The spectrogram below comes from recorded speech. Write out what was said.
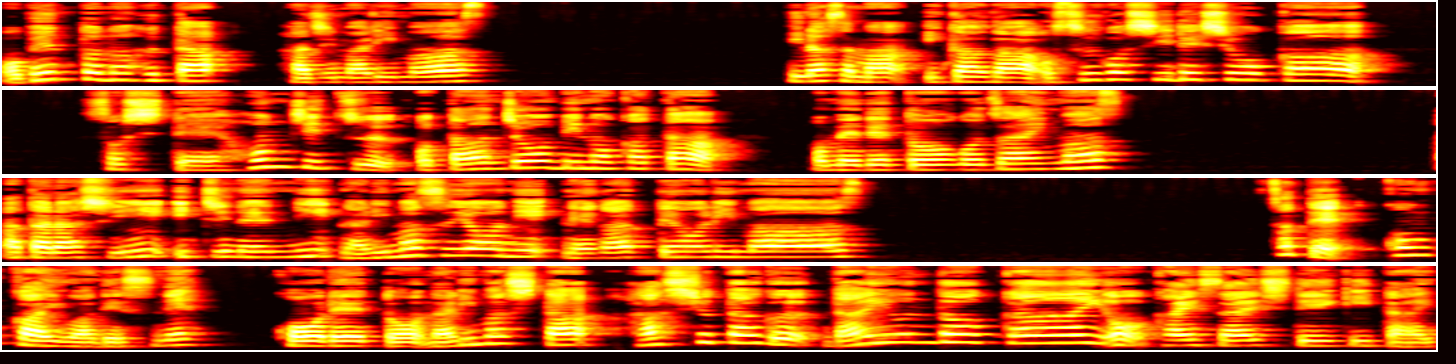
お弁当の蓋、始まります。皆様、いかがお過ごしでしょうか？そして本日お誕生日の方、おめでとうございます。新しい一年になりますように願っております。さて、今回はですね、恒例となりました、ハッシュタグ大運動会を開催していきたい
